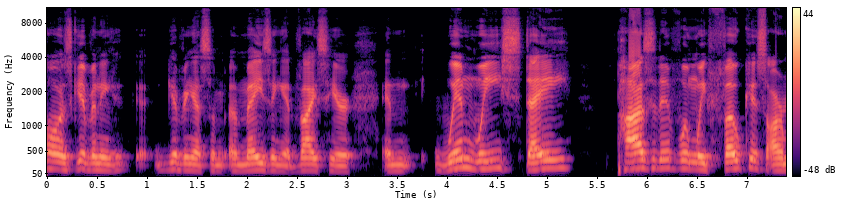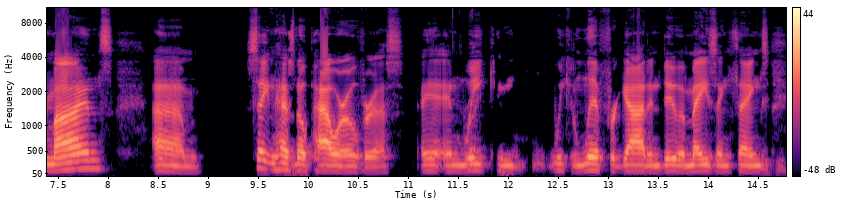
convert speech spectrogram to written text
Paul is giving giving us some amazing advice here, and when we stay positive, when we focus our minds, um, Satan has no power over us, and, and we can we can live for God and do amazing things, Mhm.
